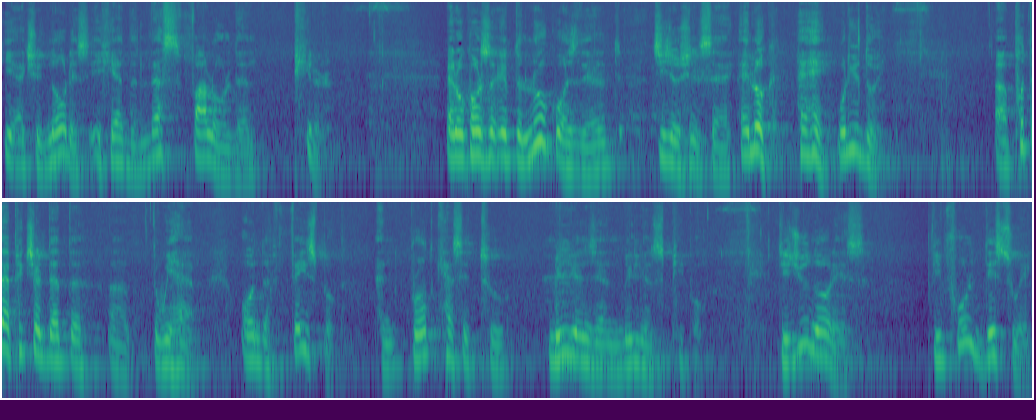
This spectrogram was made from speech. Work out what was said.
He actually noticed he had less follower than Peter. And of course, if the Luke was there, Jesus will say, Hey, look, hey, hey, what are you doing? Uh, put that picture that, the, uh, that we have on the Facebook and broadcast it to millions and millions of people. Did you notice before this week,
